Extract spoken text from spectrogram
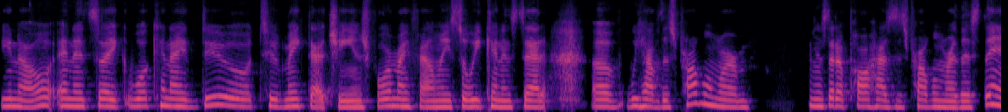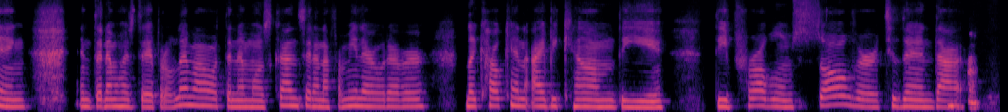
you know and it's like what can i do to make that change for my family so we can instead of we have this problem or instead of Paul has this problem or this thing, and tenemos este problema, or tenemos cáncer en la familia or whatever, like how can I become the the problem solver to then that mm-hmm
